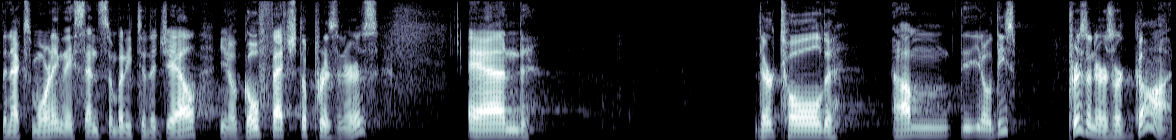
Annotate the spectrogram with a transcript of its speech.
The next morning, they send somebody to the jail, you know, go fetch the prisoners. And they're told, um, you know, these prisoners are gone.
